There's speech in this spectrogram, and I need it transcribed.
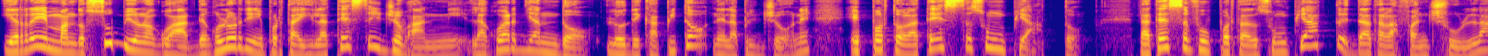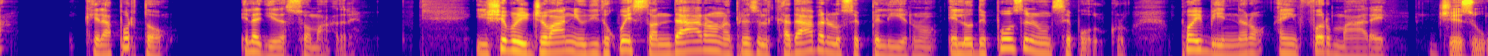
Il re mandò subito una guardia con l'ordine di portargli la testa di Giovanni. La guardia andò, lo decapitò nella prigione e portò la testa su un piatto. La testa fu portata su un piatto e data alla fanciulla, che la portò e la diede a sua madre. I discepoli di Giovanni, udito questo, andarono presero il cadavere, lo seppellirono e lo deposero in un sepolcro. Poi vennero a informare Gesù.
